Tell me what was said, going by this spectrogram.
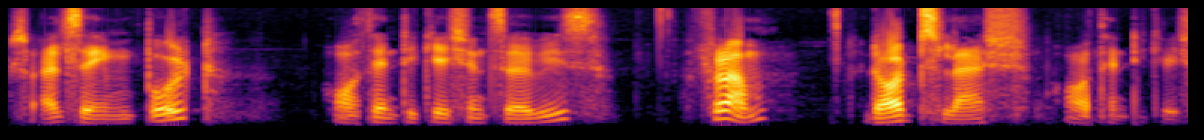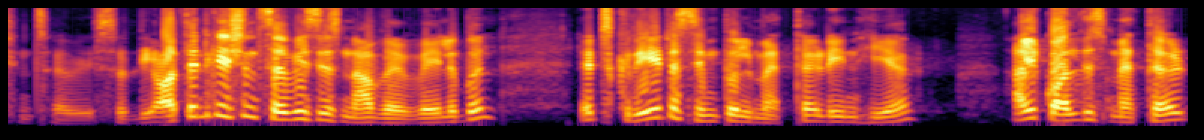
So I'll say import authentication service from dot slash authentication service. So the authentication service is now available Let's create a simple method in here. I'll call this method.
